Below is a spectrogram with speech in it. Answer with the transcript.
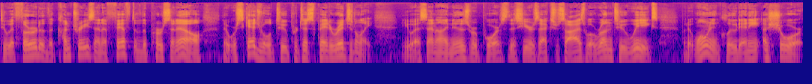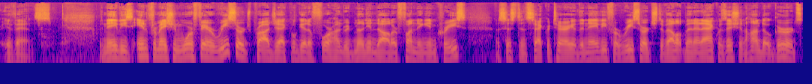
to a third of the countries and a fifth of the personnel that were scheduled to participate originally. USNI News reports this year's exercise will run two weeks, but it won't include any ashore events. The Navy's Information Warfare Research Project will get a $400 million funding increase. Assistant Secretary of the Navy for Research, Development, and Acquisition Hondo Geurts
